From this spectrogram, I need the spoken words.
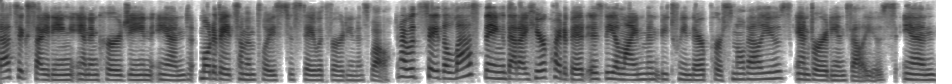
that's exciting and encouraging and motivates some employees to stay with Veridian as well. And I would say the last thing that I hear quite a bit is the alignment between their personal values and Veridian's values. And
